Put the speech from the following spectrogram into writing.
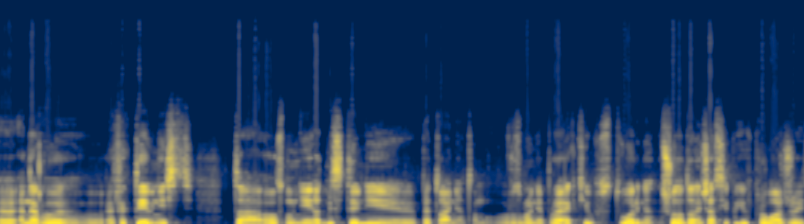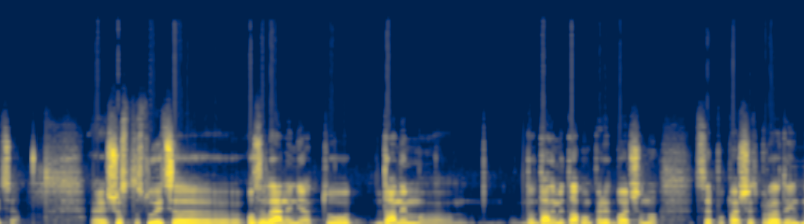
е, енергоефективність та основні адміністративні питання, там розроблення проєктів, створення, що на даний час і впроваджується. Е, Що стосується е, озеленення, то даним, е, да- даним етапом передбачено це, по-перше, проведення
